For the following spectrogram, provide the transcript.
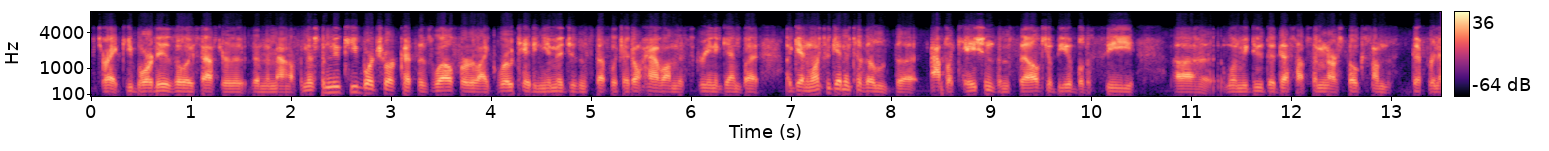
That's right, keyboard is always faster than the mouse. And there's some new keyboard shortcuts as well for like rotating images and stuff which I don't have on the screen again. But again, once we get into the, the applications themselves, you'll be able to see uh, when we do the desktop seminars focused on the different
